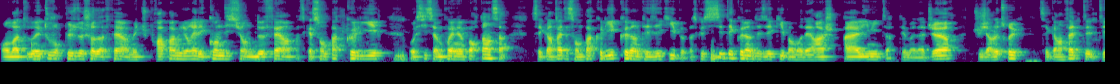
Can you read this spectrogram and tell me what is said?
on va te donner toujours plus de choses à faire, mais tu ne pourras pas améliorer les conditions de faire hein, parce qu'elles ne sont pas que liées. Mm. Aussi, c'est un point important, ça. C'est qu'en fait, elles ne sont pas que liées que dans tes équipes. Parce que si c'était que dans tes équipes en mode RH, à la limite, tu es manager, tu gères le truc. C'est qu'en fait, tu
